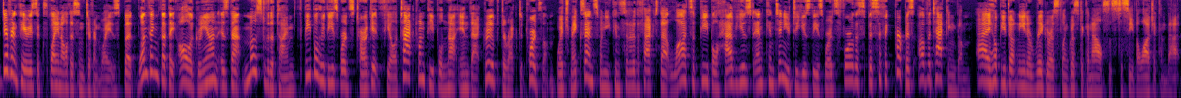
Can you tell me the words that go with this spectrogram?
Different theories explain all this in different ways, but one thing that they all agree on is that most of the time, the people who these words target feel attacked when people not in that group direct it towards them, which makes sense when you consider the fact that lots of people have used and continue to use these words for the specific purpose of attacking them. I hope you don't need a rigorous linguistic analysis to see the logic in that.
